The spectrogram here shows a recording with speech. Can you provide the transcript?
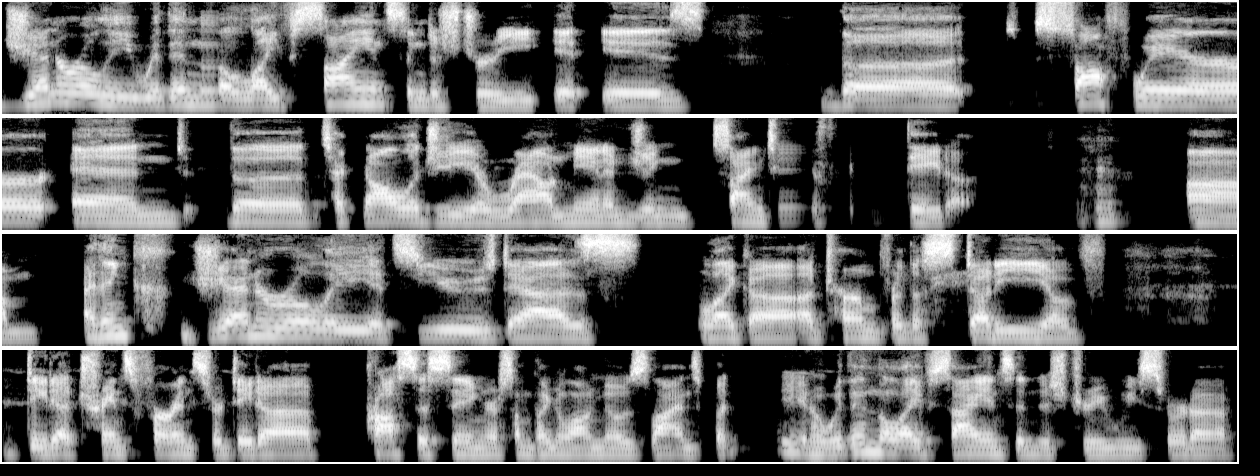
generally within the life science industry, it is the software and the technology around managing scientific data. Mm-hmm. Um, I think generally it's used as like a, a term for the study of data transference or data processing or something along those lines. But you know, within the life science industry, we sort of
